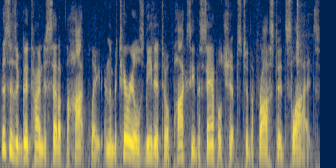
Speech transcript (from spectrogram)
this is a good time to set up the hot plate and the materials needed to epoxy the sample chips to the frosted slides.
